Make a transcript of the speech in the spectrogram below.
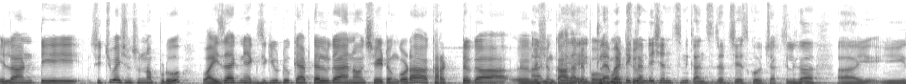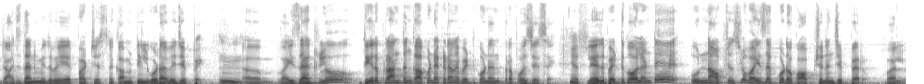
ఇలాంటి సిచ్యువేషన్స్ ఉన్నప్పుడు వైజాగ్ని ఎగ్జిక్యూటివ్ క్యాపిటల్గా అనౌన్స్ చేయడం కూడా కరెక్ట్గా విషయం కాదని క్లైమాటిక్ కండిషన్స్ని కన్సిడర్ చేసుకోవచ్చు. యాక్చువల్గా ఈ- రాజధాని మీద ఏర్పాటు చేసిన కమిటీలు కూడా అవే చెప్పాయి. ఆ, వైజాగ్లో తీర ప్రాంతం కాకుండా ఎక్కడైనా పెట్టుకోండి అని ప్రపోజ్ చేశాయి. లేదు పెట్టుకోవాలంటే ఉన్న ఆప్షన్స్లో వైజాగ్ కూడా ఒక ఆప్షన్ అని చెప్పారు వాళ్ళు.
